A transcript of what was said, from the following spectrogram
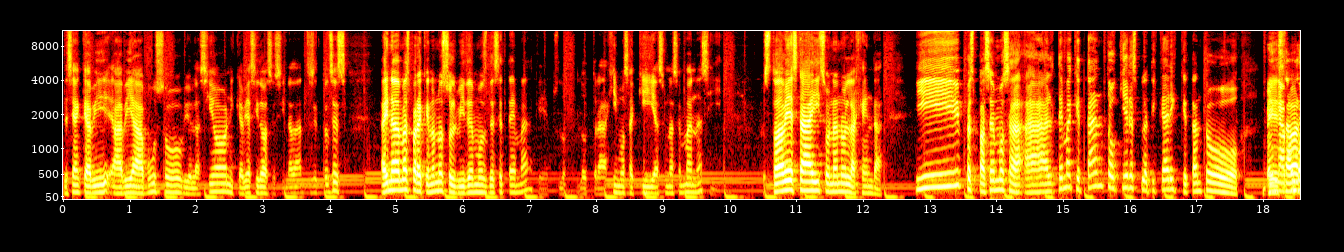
decían que había, había, abuso, violación y que había sido asesinada antes. Entonces, hay nada más para que no nos olvidemos de ese tema, que pues, lo, trajimos aquí hace unas semanas y pues todavía está ahí sonando en la agenda. Y pues pasemos al tema que tanto quieres platicar y que tanto Venga, estabas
